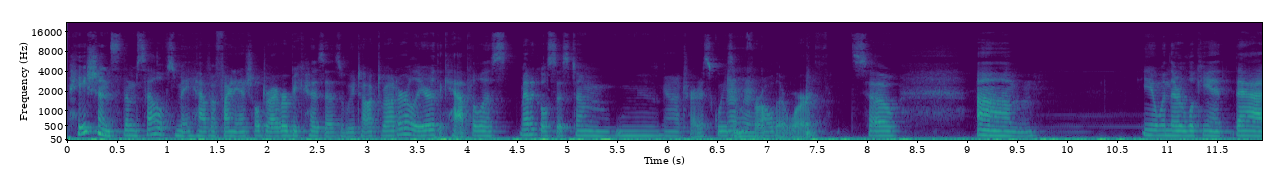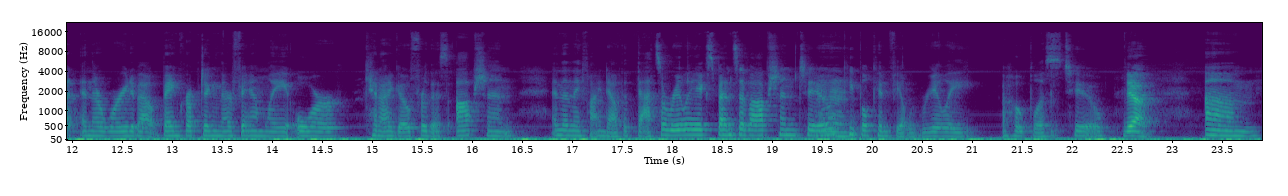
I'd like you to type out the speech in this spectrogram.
patients themselves may have a financial driver because, as we talked about earlier, the capitalist medical system is going to try to squeeze them Mhm. for all they're worth. So, um, you know, when they're looking at that and they're worried about bankrupting their family or can I go for this option? And then they find out that that's a really expensive option too. Mhm. People can feel really hopeless too. yeah Um,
